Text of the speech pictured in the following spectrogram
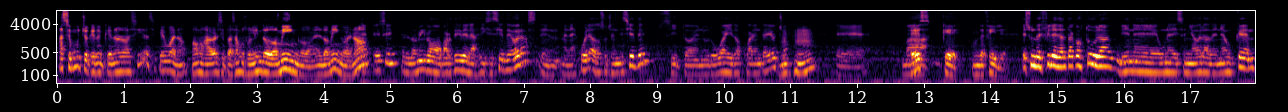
Hace mucho que, no- que no lo hacía, así que bueno, vamos a ver si pasamos un lindo domingo. El domingo, ¿no? Eh, eh, sí, el domingo a partir de las 17 horas en, en la escuela 287, cito en Uruguay 248. Ujú. Eh, va- ¿Es qué? Un desfile. es un desfile de alta costura, viene una diseñadora de Neuquén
